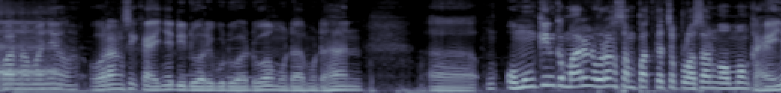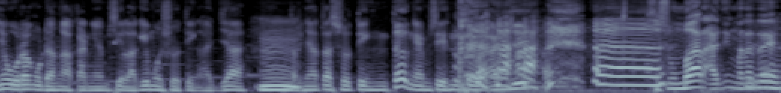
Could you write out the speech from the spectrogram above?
apa namanya orang sih kayaknya di 2022 mudah-mudahan eh, oh, mungkin kemarin orang sempat keceplosan ngomong kayaknya orang udah nggak akan MC lagi mau syuting aja ternyata syuting hente MC hente anjing Sesumbar anjing mana teh?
